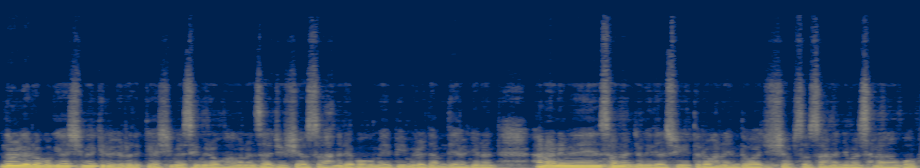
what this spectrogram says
눈을 열어보게 하시며 귀를 열어듣게 하시며 세미로 강한 은사 주시어서 하늘의 복음의 비밀을 담대히 알리는 하나님의 선한 종이 될 수 있도록 하나님 도와주시옵소서. 하나님을 사랑하고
